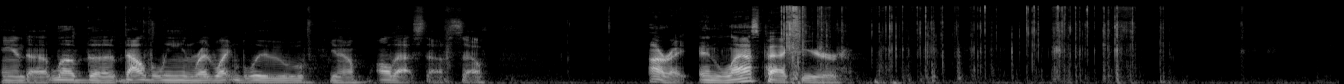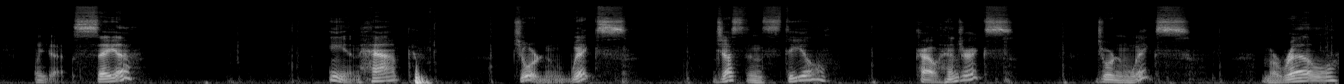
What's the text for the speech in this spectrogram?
and uh, loved the Valvoline, red, white, and blue, you know, all that stuff. So, all right. And last pack here. We got Seiya. Ian Happ, Jordan Wicks, Justin Steele, Kyle Hendricks, Jordan Wicks, Morel,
